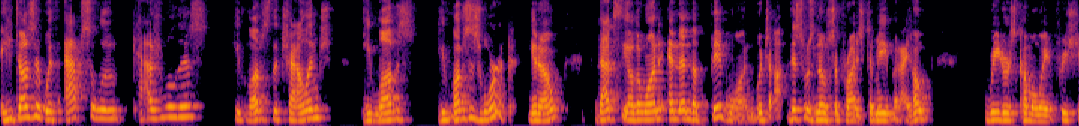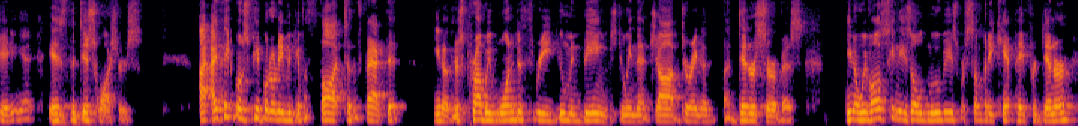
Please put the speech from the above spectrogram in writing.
He does it with absolute casualness. He loves the challenge. He loves he loves his work. You know, that's the other one. And then the big one, which I, this was no surprise to me, but I hope readers come away appreciating it, is the dishwashers. I, I think most people don't even give a thought to the fact that you know there's probably one to three human beings doing that job during a, a dinner service. You know, we've all seen these old movies where somebody can't pay for dinner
